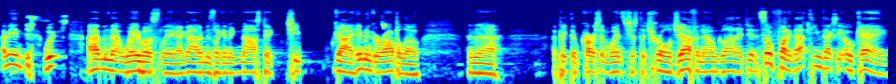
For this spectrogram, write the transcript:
I mean, we, I have him in that Huevos league. I got him as like an agnostic, cheap guy, him and Garoppolo. And uh, I picked up Carson Wentz just to troll Jeff, and now I'm glad I did. It's so funny. That team's actually okay,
